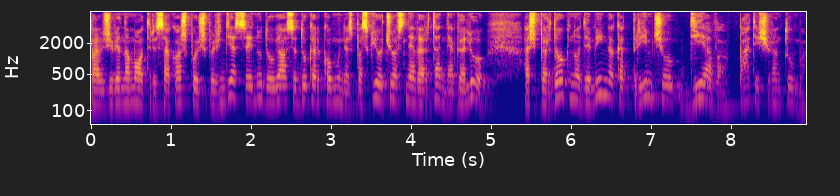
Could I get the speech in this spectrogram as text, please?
pavyzdžiui, viena moteris sako, aš po išpažinties einu daugiausiai du kart komunijos, paskui jaučiuosi neverta, negaliu, aš per daug nuodėminga, kad priimčiau Dievą, patį šventumą.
